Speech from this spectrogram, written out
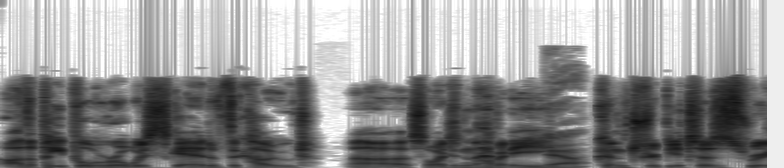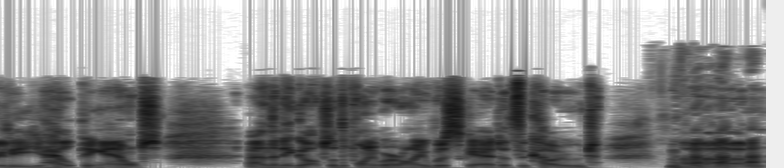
other people were always scared of the code. Uh, so I didn't have any yeah. contributors really helping out. And then it got to the point where I was scared of the code. Um,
